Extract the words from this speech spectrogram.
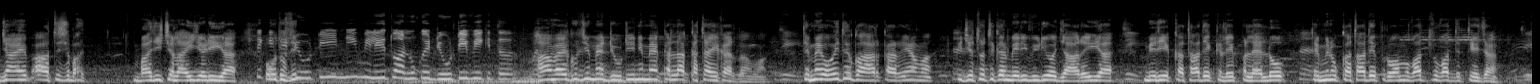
ਜਾਂ ਇਹ ਆਤਿਸ਼ਬਾ- ਬਾਜੀ ਚਲਾਈ ਜਿਹੜੀ ਆ ਉਹ ਤੁਸੀਂ ਡਿਊਟੀ ਨਹੀਂ ਮਿਲੀ ਤੁਹਾਨੂੰ? ਕੋਈ ਡਿਊਟੀ ਵੀ ਕਿਤੇ? ਹਾਂ ਵਾਹਿਗੁਰੂ ਜੀ ਮੈਂ ਡਿਊਟੀ ਨਹੀਂ ਮੈਂ ਇਕੱਲਾ ਕਥਾ ਹੀ ਕਰਦਾ ਵਾਂ। ਜੀ। ਤੇ ਮੈਂ ਉਹੀ ਤੇ ਗੁਹਾਰ ਕਰ ਰਿਹਾ ਵਾਂ ਕਿ ਜਿੱਥੋਂ ਤੱਕ ਮੇਰੀ ਵੀਡੀਓ ਜਾ ਰਹੀ ਆ ਜੀ। ਮੇਰੀ ਇੱਕ ਕਥਾ ਦੇ ਕਲਿੱਪ ਲੈ ਲਓ ਤੇ ਮੈਨੂੰ ਕਥਾ ਦੇ ਪ੍ਰੋਗਰਾਮ ਵੱਧ ਤੋਂ ਵੱਧ ਦਿੱਤੇ ਜਾਣ। ਜੀ।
